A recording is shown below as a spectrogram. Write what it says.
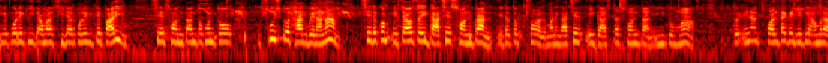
ইয়ে করে কি আমরা সিজার করে দিতে পারি? সে সন্তান তখন তো সুস্থ থাকবে না না? সেরকম এটাও তো এই গাছের সন্তান, এটা তো ফল মানে গাছের এই গাছটার সন্তান, ইনি তো মা। তো এনার ফলটাকে যদি আমরা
